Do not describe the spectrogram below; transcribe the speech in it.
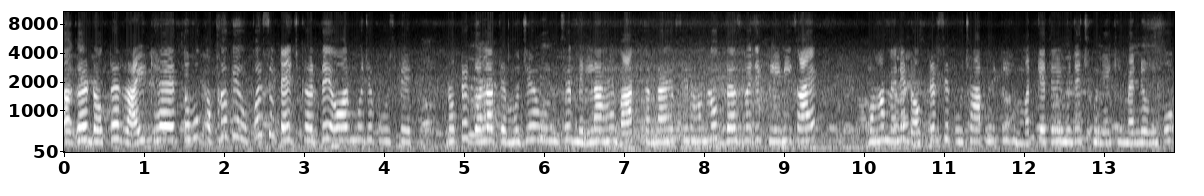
अगर डॉक्टर राइट है तो वो कपड़ों के ऊपर से टच करते और मुझे पूछते डॉक्टर गलत है, मुझे उनसे मिलना है, बात करना है। फिर हम लोग दस बजे क्लिनिक आए। वहाँ मैंने डॉक्टर से पूछा, आपने की हिम्मत कहते हुए मुझे छूने की? मैंने उनको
